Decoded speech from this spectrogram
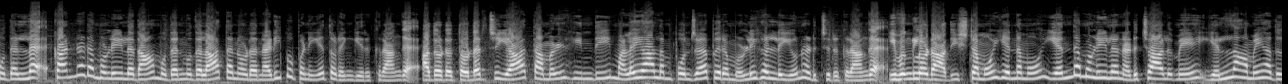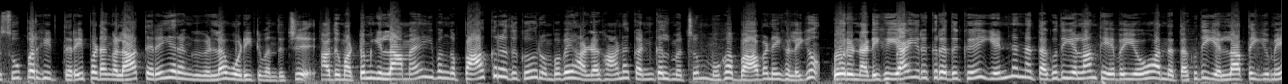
முதல்ல கன்னட மொழியில தான் முதன் முதலா தன்னோட நடிப்பு பணியை தொடங்கி இருக்கிறாங்க. அதோட தொடர்ச்சியா தமிழ் ஹிந்தி மலையாளம் போன்ற பிற மொழிகள்லயும் நடிச்சிருக்கிறாங்க. இவங்களோட அதிர்ஷ்டமோ என்னமோ எந்த மொழியில நடிச்சாலுமே எல்லாமே அது சூப்பர் ஹிட் திரைப்படங்களா திரையரங்குகள்ல ஓடிட்டு வந்துச்சு. அது மட்டும் இல்லாம இவங்க பாக்குறதுக்கு ரொம்பவே அழகான கண்கள் மற்றும் முக பாவனைகளையும் ஒரு நடிகையா இருக்கிறதுக்கு என்னென்ன தகுதியெல்லாம் தேவையோ அந்த தகுதி எல்லாத்தையுமே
